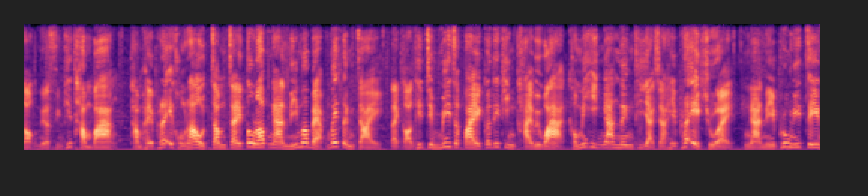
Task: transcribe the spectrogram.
นอกเหนือสิ่งที่ทำบ้างทำให้พระเอกของเราจำใจต้องรับงานนี้มาแบบไม่เต็มใจ แต่ก่อนที่จิมมี่จะไปก็ได้ทิ้งท้ายไว้ว่า เขามีอีกงานหนึ่งที่อยากจะให้พระเอกช่วย งานนี้พรุ่งนี้จีน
